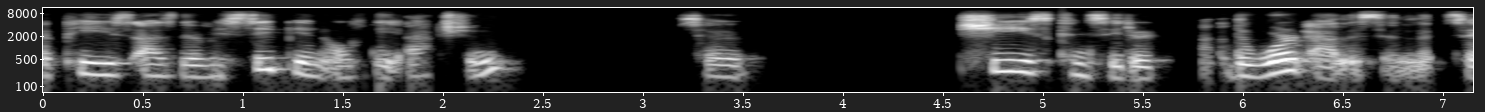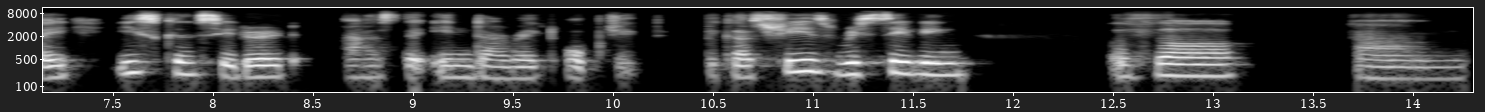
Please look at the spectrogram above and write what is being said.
appears as the recipient of the action, so she is considered, the word Alison, let's say, is considered as the indirect object because she is receiving the um,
